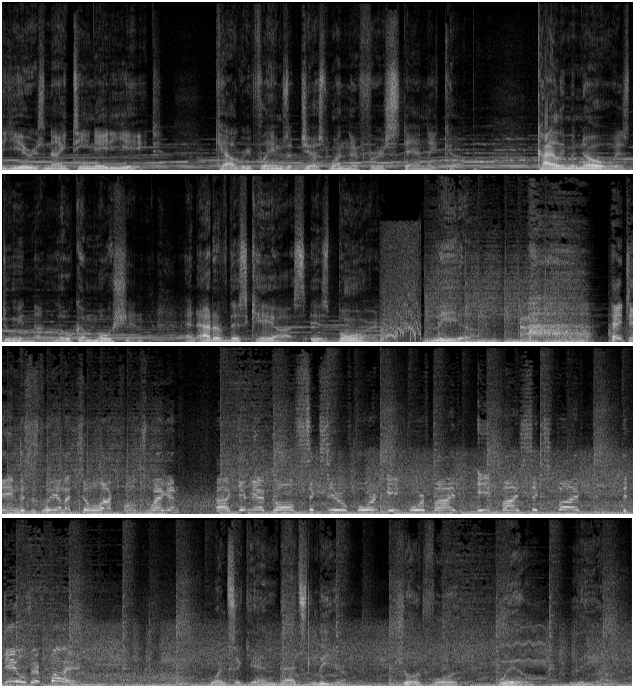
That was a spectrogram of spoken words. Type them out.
The year is 1988. Calgary Flames have just won their first Stanley Cup. Kylie Minogue is doing the locomotion, and out of this chaos is born Liam. Hey team, this is Liam at Chilliwack Volkswagen. Uh, give me a call 604-845-8565. The deals are fire. Once again, that's Liam, short for Will Liam.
